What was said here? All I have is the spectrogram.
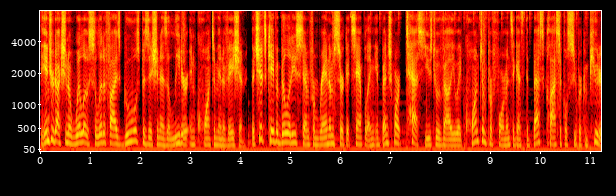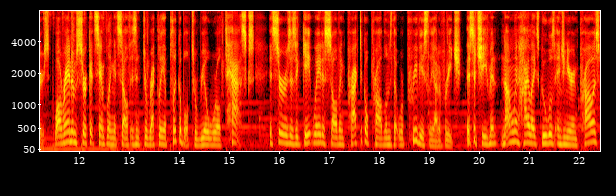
The introduction of Willow solidifies Google's position as a leader in quantum innovation. The chip's capabilities stem from random circuit sampling, a benchmark test used to evaluate quantum performance against the best classical supercomputers. While random circuit sampling itself isn't directly applicable to real-world tasks, it serves as a gateway to solving practical problems that were previously out of reach. This achievement not only highlights Google's engineering prowess,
